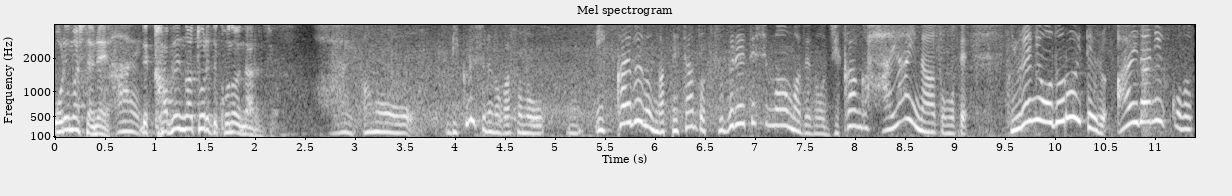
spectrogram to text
折れましたよね、はい、で壁が取れてこのようになるんですよ。はい、あのびっくりするのがその1階部分がぺちゃんと潰れてしまうまでの時間が早いなと思って揺れに驚いている間にこの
